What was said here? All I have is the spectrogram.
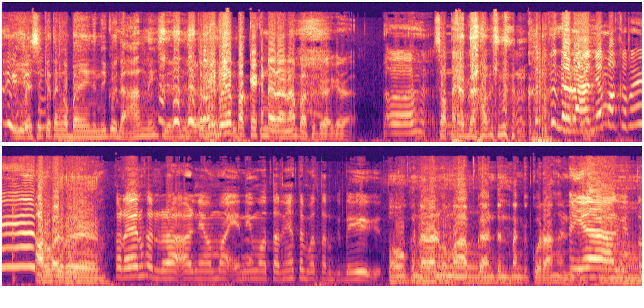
sih iya sih kita ngebayangin juga udah aneh sih tapi dia pakai kendaraan apa tuh kira-kira Eh, sepeda tapi kendaraannya mah keren Apa keren? keren kendaraannya mah ini motornya teh motor gede gitu oh kendaraan memaafkan tentang kekurangan ya Iya gitu,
